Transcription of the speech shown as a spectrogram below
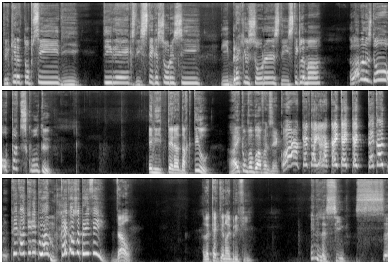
Triceratopsie, die T-Rex, die Stegosaurusie, die Brachiosaurus, die Styglema. Hulle almal is daar op pad skool toe. En die pterodactyl, hy kom van bo af en sê: "Kwak, kyk daar julle, kyk kyk kyk kyk uit, kyk uit hierdie boom. Kyk ons 'n briefie." Wel. Hulle kyk teen daai briefie. En hulle sien se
